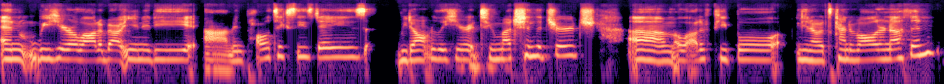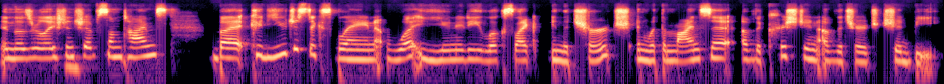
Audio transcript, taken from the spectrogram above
And we hear a lot about unity um, in politics these days. We don't really hear it too much in the church. Um, a lot of people, you know, it's kind of all or nothing in those relationships sometimes. But could you just explain what unity looks like in the church and what the mindset of the Christian of the church should be?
